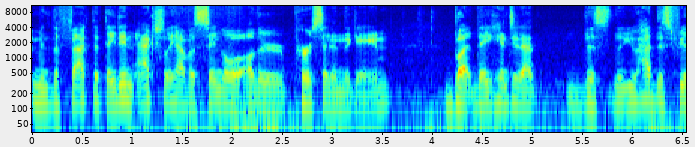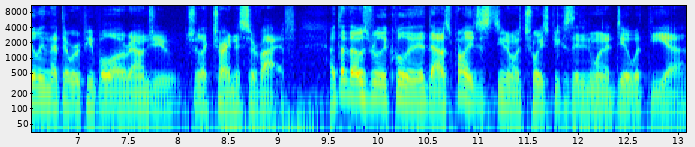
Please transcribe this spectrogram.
I mean, the fact that they didn't actually have a single other person in the game, but they hinted at this. That you had this feeling that there were people all around you, like trying to survive. I thought that was really cool. They did that. It was probably just you know a choice because they didn't want to deal with the uh,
